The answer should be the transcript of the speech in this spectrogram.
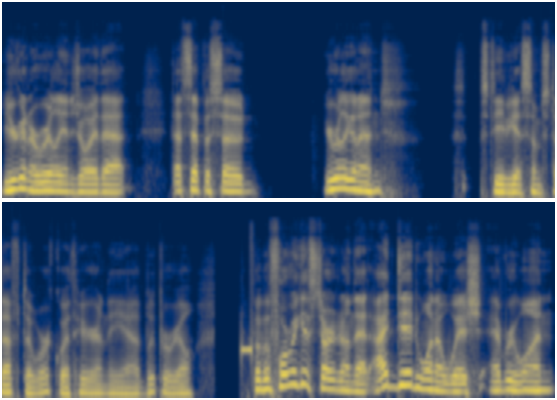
You're going to really enjoy that. That's episode. You're really going to, Steve, get some stuff to work with here in the uh, blooper reel. But before we get started on that, I did want to wish everyone.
